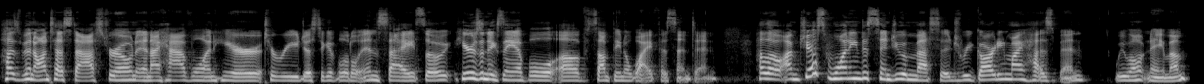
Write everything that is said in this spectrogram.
husband on testosterone. And I have one here to read just to give a little insight. So here's an example of something a wife has sent in. Hello, I'm just wanting to send you a message regarding my husband. We won't name him.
